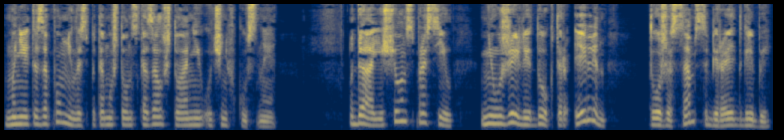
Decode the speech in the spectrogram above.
Мне это запомнилось, потому что он сказал, что они очень вкусные. Да, еще он спросил — Неужели доктор Эллен тоже сам собирает грибы?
